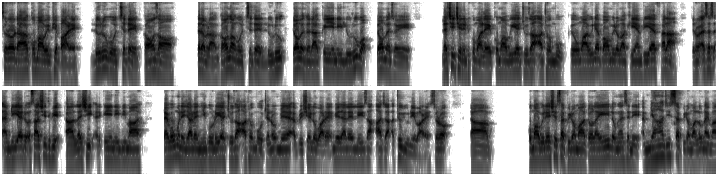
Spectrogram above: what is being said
ဆိုတော့ဒါကိုမာဝေဖြစ်ပါတယ်လူလူကိုချစ်တဲ့ခေါင်းဆောင်တဲ့မလားခေါင်းဆောင်ကိုချစ်တဲ့လူလူပြောမယ်ဆိုတာကရင်နီလူလူပေါ့ပြောမယ်ဆိုရင်လက်ရှိချိန်တွေတခုမှလည်းကိုမာဝေရဲ့စူးစမ်းအားထုတ်မှုကိုမာဝေနဲ့ပေါင်းပြီးတော့မှ KMDF ဟလာကျွန်တော် SSMDF တို့အစရှိသဖြင့်ဒါလက်ရှိကရင်နီပြည်မှာတိုက်ပွဲဝင်နေကြတဲ့ညီကိုတွေရဲ့စူးစမ်းအားထုတ်မှုကျွန်တော်အမြဲ appreciate လုပ်ပါတယ်အမြဲတမ်းလည်းလေးစားအားကြအထူးယူနေပါတယ်ဆိုတော့ဒါ ကိုမာဝေလေးရှစ်ဆက်ပြီးတော့မှတော်လိုင်းရေးလုပ်ငန်းစဉ်တွေအများကြီးဆက်ပြီးတော့မှလုပ်နိုင်ပါ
